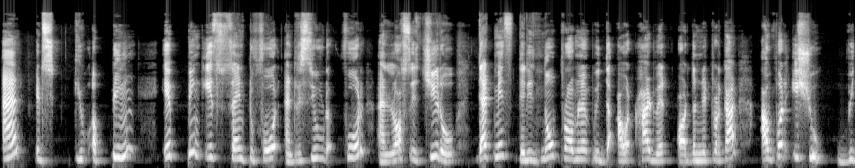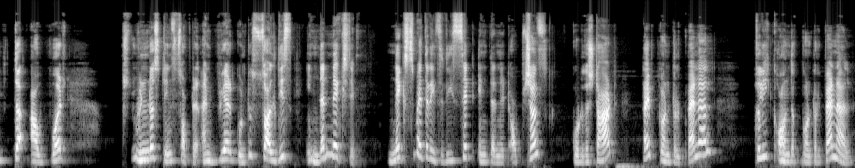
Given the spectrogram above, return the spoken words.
And it's give a ping. If ping is sent to 4 and received 4 and loss is 0 that means there is no problem with the our hardware or the network card. Our issue with the our windows 10 software. And we are going to solve this in the next step. Next method is reset internet options. Go to the start type control panel, click on the control panel.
